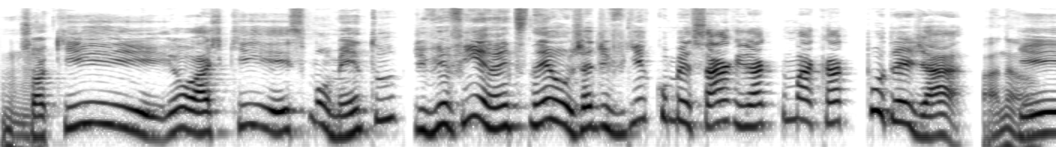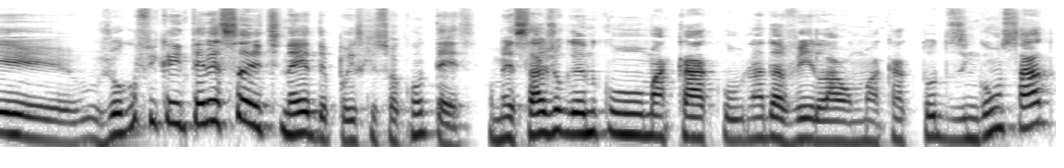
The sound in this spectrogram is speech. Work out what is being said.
Uhum. Só que eu acho que esse momento devia vir antes, né? Eu já devia começar já com o macaco poder já. Ah, não. Porque o jogo fica interessante, né? Depois que isso acontece. Começar jogando com um macaco, nada a ver lá, um macaco todo desengonçado,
